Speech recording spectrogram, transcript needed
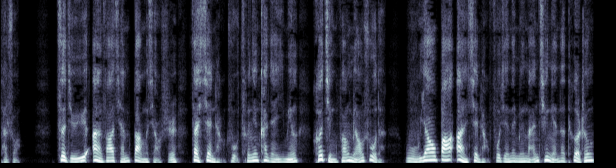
他说，自己于案发前半个小时在现场处曾经看见一名和警方描述的五幺八案现场附近那名男青年的特征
